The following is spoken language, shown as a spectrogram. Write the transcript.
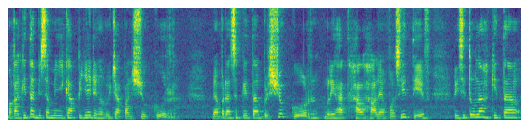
maka kita bisa menyikapinya dengan ucapan syukur. Dan pada saat kita bersyukur melihat hal-hal yang positif, di situlah kita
